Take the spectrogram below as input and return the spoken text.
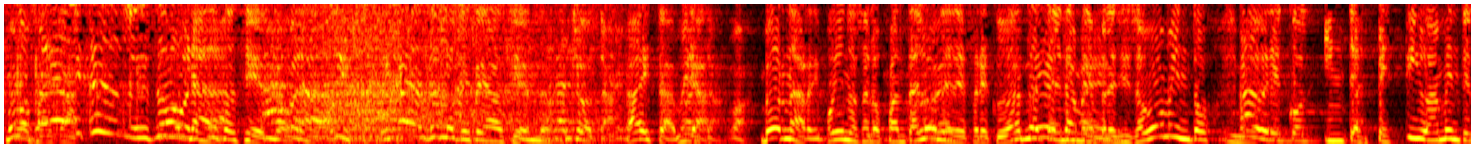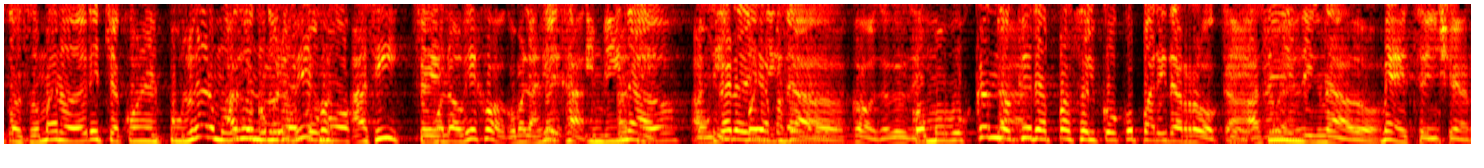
Bueno, cosa pará, acá. dejá de hacer lo que estás haciendo. no nada, listo. Dejá de hacer lo que estés haciendo. La chota. Ahí está, mira. Ahí está, va. Bernardi poniéndose los pantalones de fresco y batata en este Inmediatamente. preciso momento. Abre con, intempestivamente con su mano derecha con el pulgar Algo como moviéndolo los viejos, como- así, Sí. como los viejos, como las viejas. Indignado, así, con así. cara de Voy a pasar indignado. cosas, así. Como buscando Claro. que era pasa el coco para ir a Roca. Sí, así a de ver. indignado. Messenger.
